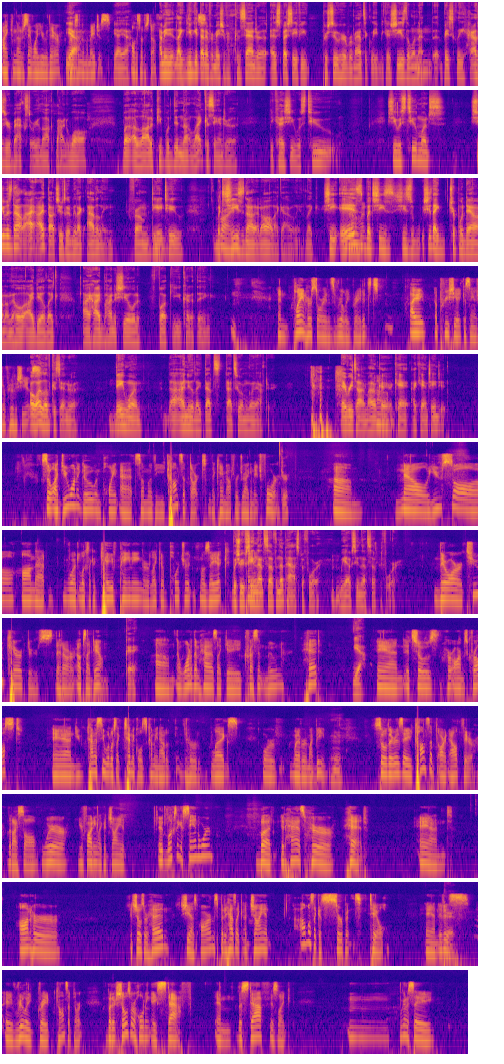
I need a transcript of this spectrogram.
I can understand why you were there, Yeah. representing the mages." yeah, yeah. All this other stuff. I mean, like you get that information from Cassandra, especially if you pursue her romantically, because she's the one that, Mhm. that basically has your backstory locked behind a wall. But a lot of people did not like Cassandra because she was too. She was too much. She was not. I, I thought she was gonna be like Aveline from DA two, mm-hmm. but Right. she's not at all like Aveline. Like she is, No. but she's she's she's like triple down on the whole idea of like I hide behind a shield, fuck you kind of thing. and playing her story is really great. It's I appreciate Cassandra for who she is. Oh, I love Cassandra. Mm-hmm. Day one, I I knew like that's that's who I'm going after. Every time, I don't care. I Um, can't I can't change it. So I do want to go and point at some of the concept art that came out for Dragon Age 4. Sure. Um, now you saw on that what looks like a cave painting or like a portrait mosaic. Which we've painting. seen that stuff in the past before. Mhm. We have seen that stuff before. There are two characters that are upside down. Okay. Um, and one of them has like a crescent moon head, Yeah. and it shows her arms crossed, and you kind of see what looks like tentacles coming out of her legs, or whatever it might be. Mhm. So there is a concept art out there that I saw where you're fighting like a giant. It looks like a sandworm, but it has her head, and on her, it shows her head. She has arms, but it has like a giant, almost like a serpent tail, and it is a really great concept art. But it shows her holding a staff, and the staff is like, mm, we're gonna say,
